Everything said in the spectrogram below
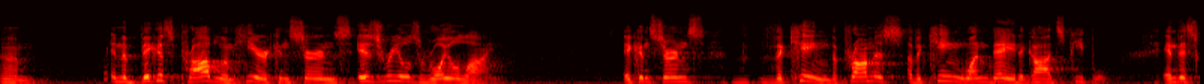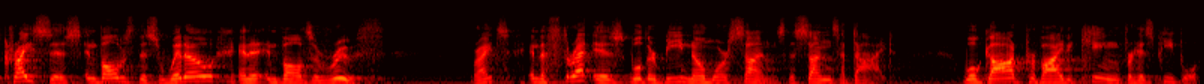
Um, and the biggest problem here concerns Israel's royal line. It concerns the king, the promise of a king one day to God's people. And this crisis involves this widow and it involves a Ruth, right? And the threat is will there be no more sons? The sons have died. Will God provide a king for his people?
